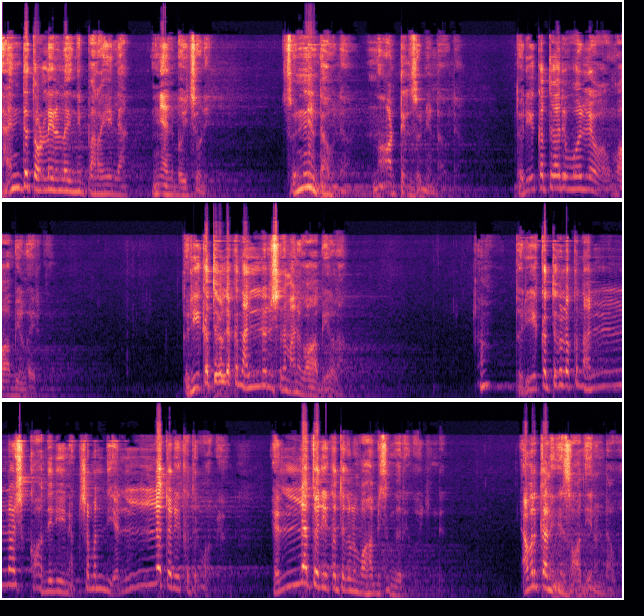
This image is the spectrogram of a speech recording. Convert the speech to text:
ഞാൻ എന്റെ തൊള്ളയിലുള്ള ഇനി പറയില്ല. ഇനി അനുഭവിച്ചോളി. സുന്നി ഉണ്ടാവില്ല. നാട്ടിൽ സുന്നി ഉണ്ടാവില്ല. തൊരീക്കത്തുകാർ പോലെ വാബികളായിരിക്കും തൊരീക്കത്തുകളിലൊക്കെ നല്ലൊരു ശതമാനം വാബികളാണ് തൊരീക്കത്തുകളൊക്കെ നല്ല കാതിരി നക്ഷബന്ധി എല്ലാ തൊരീക്കത്തുകളും വഹാബിയാണ് എല്ലാ തൊരീക്കത്തുകളും വഹാബിസം കയറി പോയിട്ടുണ്ട് അവർക്കാണ് ഇനി സ്വാധീനം ഉണ്ടാവുക.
